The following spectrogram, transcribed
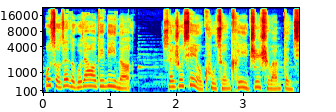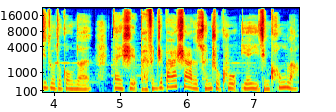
我所在的国家奥地利呢，虽然说现有库存可以支持完本季度的供暖，但是百分之八十二的存储库也已经空了。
